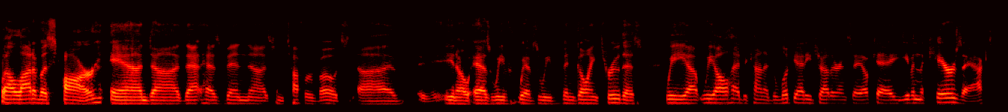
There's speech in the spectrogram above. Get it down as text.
Well, a lot of us are, and uh, that has been uh, some tougher votes. Uh, you know, as we've as we've been going through this, we uh, we all had to kind of look at each other and say, okay, even the CARES Act,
